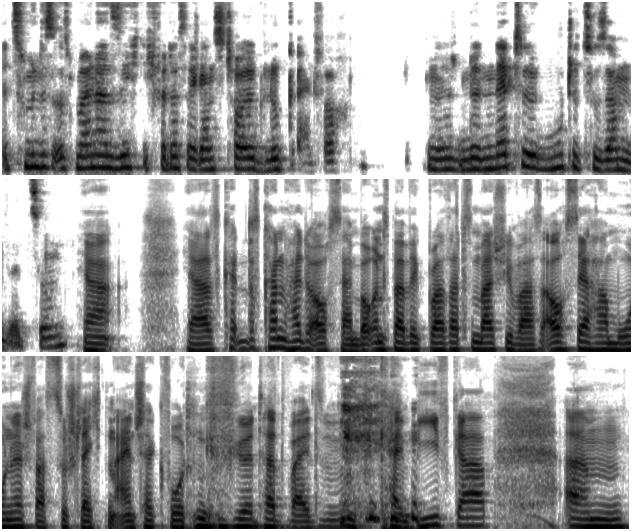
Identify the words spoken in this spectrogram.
äh, zumindest aus meiner Sicht, ich fand das ja ganz toll, Glück einfach. Eine, eine nette, gute Zusammensetzung. Ja, ja, das kann, das kann halt auch sein. Bei uns bei Big Brother zum Beispiel war es auch sehr harmonisch, was zu schlechten Einschaltquoten geführt hat, weil es kein Beef gab. Ähm,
